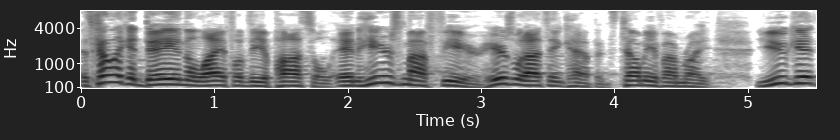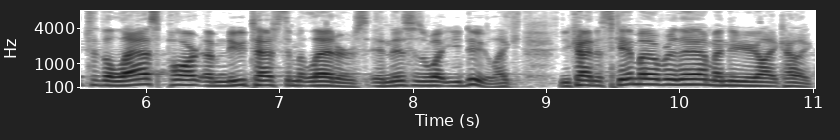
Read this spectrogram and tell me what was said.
it's kind of like a day in the life of the apostle. And here's my fear. Here's what I think happens. Tell me if I'm right. You get to the last part of New Testament letters, and this is what you do. Like, you kind of skim over them, and then you're like, kind of like,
